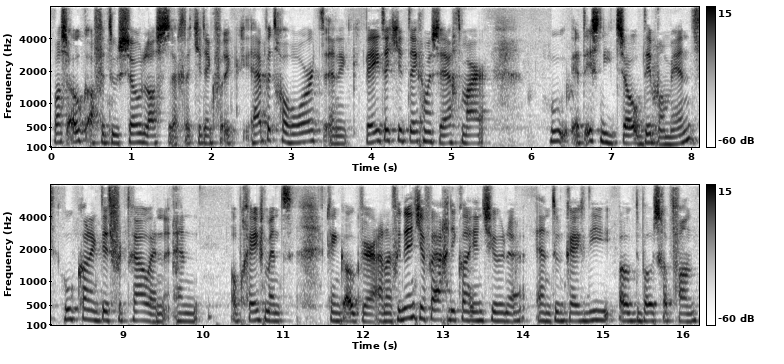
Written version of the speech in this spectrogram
was ook af en toe zo lastig. Dat je denkt van ik heb het gehoord en ik weet dat je het tegen me zegt, maar hoe, het is niet zo op dit moment. Hoe kan ik dit vertrouwen? En, en op een gegeven moment ging ik ook weer aan een vriendinnetje vragen die kan intunen. En toen kreeg die ook de boodschap van...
